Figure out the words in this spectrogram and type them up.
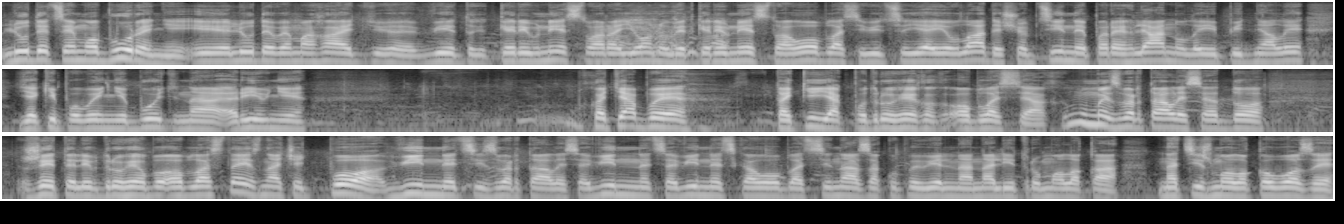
Люди цим обурені, і люди вимагають е, від керівництва району, від керівництва області, від цієї влади, щоб ціни переглянули і підняли, які повинні бути на рівні хоча б такі, як по других областях. Ну, ми зверталися до жителів других областей, значить, по Вінниці зверталися. Вінниця, Вінницька область, ціна закупівельна на літру молока на ці ж молоковози,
